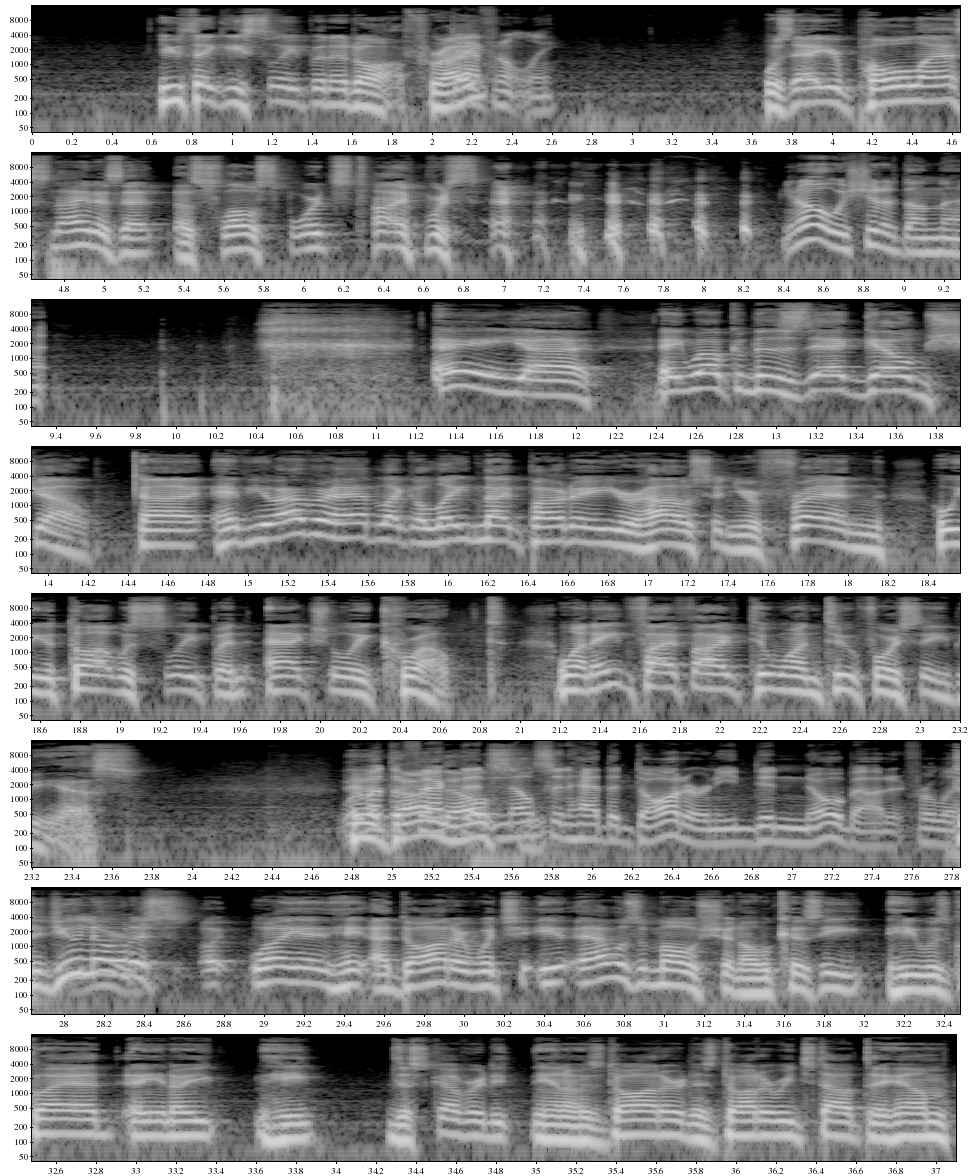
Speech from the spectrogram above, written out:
You think he's sleeping it off, right? definitely. Was that your poll last night? Is that a slow sports time? We're saying? You know? We should have done that. Hey, uh, hey, welcome to the Zach Gelb Show. Uh, have you ever had like a late night party at your house and your friend who you thought was sleeping actually croaked? 1 855 212 4CBS. What about the Don fact that Nelson. Nelson had the daughter and he didn't know about it for like? Did you years? notice? uh, Well, yeah, he- a daughter, which he, that was emotional because he he was glad. uh, You know, he, he discovered you know his daughter, and his daughter reached out to him.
